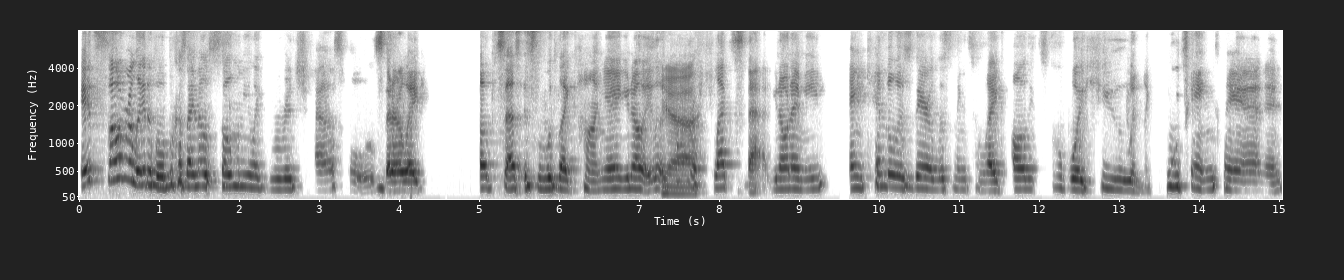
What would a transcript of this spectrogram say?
it's so relatable because I know so many like rich assholes that are like obsessed it's with like Kanye, you know, it, yeah. reflects that, you know what I mean? And Kendall is there listening to like all these schoolboy Q and like Wu Tang Clan, and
